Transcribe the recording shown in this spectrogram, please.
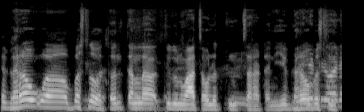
हे घरावर अं, बसलं होतं आणि त्यांना तिथून वाचवलं चराटाने हे घरावर बसले होते.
